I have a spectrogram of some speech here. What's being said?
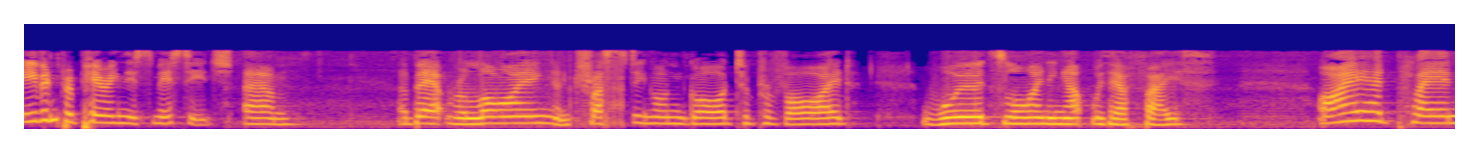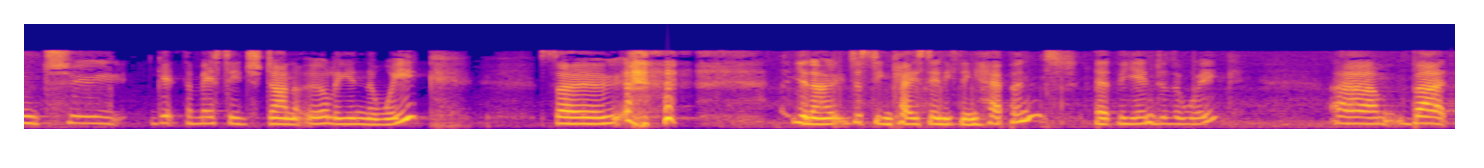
even preparing this message um, about relying and trusting on God to provide, words lining up with our faith, I had planned to get the message done early in the week. So, you know, just in case anything happened at the end of the week. Um, but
